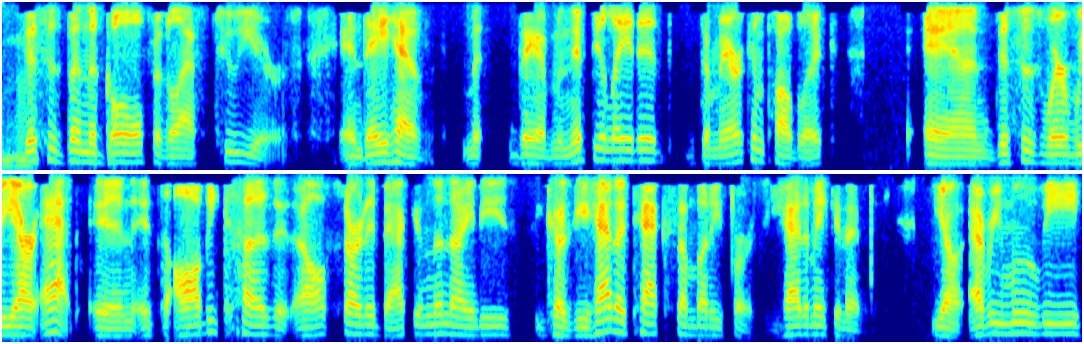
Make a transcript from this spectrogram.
Mhm. This has been the goal for the last two years, and they have they have manipulated the American public, and this is where we are at. And it's all because it all started back in the '90s because you had to attack somebody first. You had to make an enemy. You know, every movie,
